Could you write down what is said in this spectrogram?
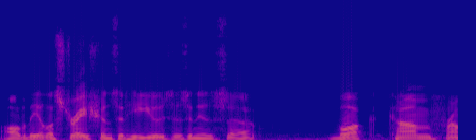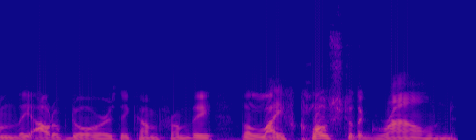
All of the illustrations that he uses in his uh, book come from the out of doors. They come from the, the life close to the ground,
